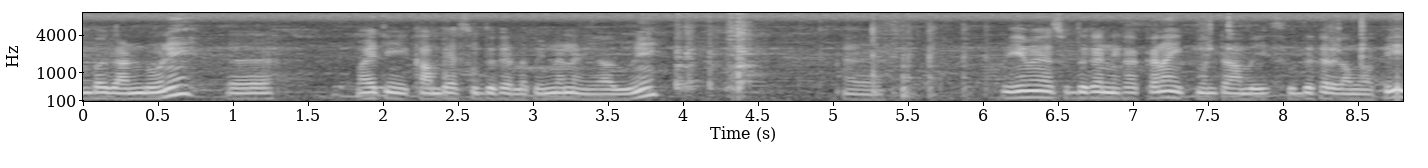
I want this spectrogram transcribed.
අඹ ගන්න ඕනේ. මම ඉතින් කම්බය සුද්ධ කරලා පෙන්නන්න යාළුවනේ මෙහෙම සුද්ධ කරන එකක් කරා ඉක්මනට අඹේ සුද්ධ කරගමු අපි.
